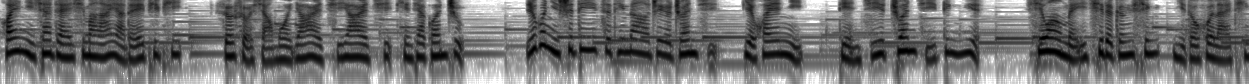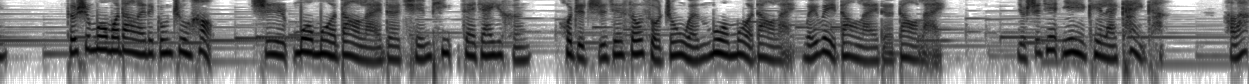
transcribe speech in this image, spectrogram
欢迎你下载喜马拉雅的 APP，搜索小莫幺二七幺二七，添加关注。如果你是第一次听到这个专辑，也欢迎你点击专辑订阅。希望每一期的更新你都会来听。同时，默默到来的公众号是默默到来的全拼再加一横，或者直接搜索中文默默到来，娓娓道来的到来。有时间你也可以来看一看。好啦。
